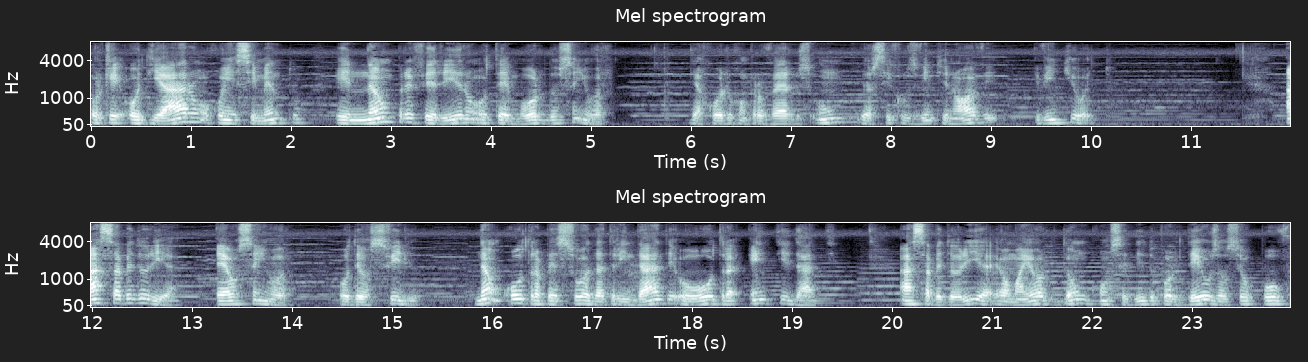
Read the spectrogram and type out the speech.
porque odiaram o conhecimento e não preferiram o temor do Senhor. De acordo com Provérbios 1, versículos 29 e 28. A sabedoria é o Senhor, o Deus Filho, não outra pessoa da Trindade ou outra entidade. A sabedoria é o maior dom concedido por Deus ao seu povo,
